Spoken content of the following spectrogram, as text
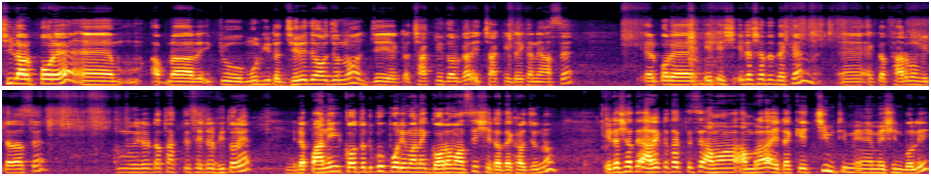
চিলার পরে আপনার একটু মুরগিটা ঝেড়ে দেওয়ার জন্য যে একটা চাকনি দরকার, এই চাকনিটা এখানে আছে। এরপরে এটার সাথে দেখেন একটা থার্মোমিটার আছে। থার্মোমিটারটা থাকতেছে এটার ভিতরে। এটা পানি কতটুকু পরিমাণে গরম আছে সেটা দেখার জন্য। এটার সাথে আরেকটা থাকতেছে আমা- আমরা এটাকে চিমটি মেশিন বলি।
